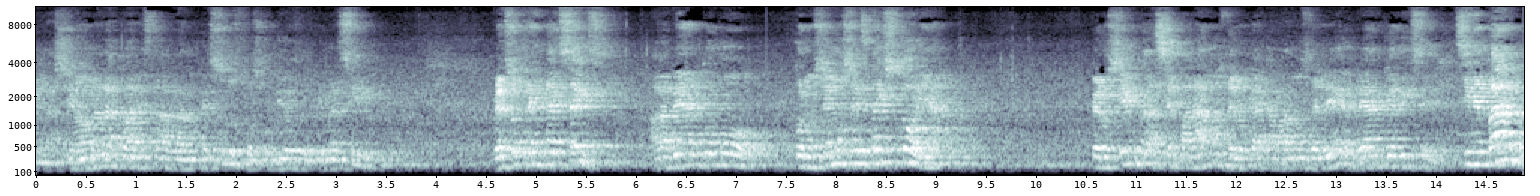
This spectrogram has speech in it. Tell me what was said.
generación a la cual está hablando Jesús, los judíos del primer siglo. Verso 36. Ahora vean cómo conocemos esta historia, pero siempre la separamos de lo que acabamos de leer. Vean qué dice. Sin embargo,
